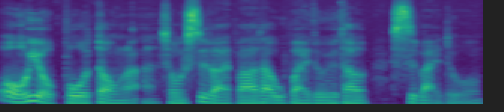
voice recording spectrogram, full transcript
偶有波动啦，从四百八到五百多，又到四百多。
